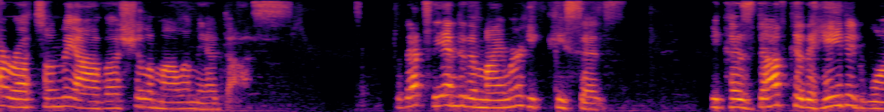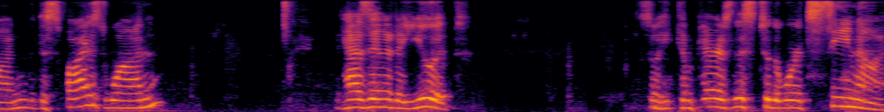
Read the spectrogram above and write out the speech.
haratzon ve'ava me'adas. So that's the end of the maamar, he, he says. Because Davka, the hated one, the despised one, it has in it a yud. So he compares this to the word Sinai.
